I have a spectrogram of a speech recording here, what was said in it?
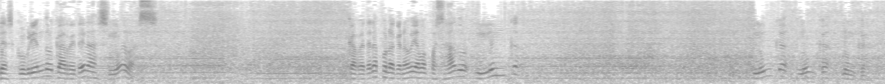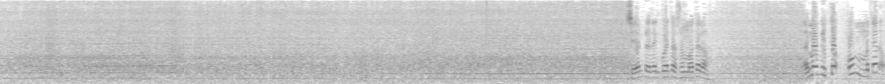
Descubriendo carreteras nuevas. Carreteras por las que no habíamos pasado nunca. Nunca, nunca, nunca. Siempre te encuentras un motero. Hemos visto un motero.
